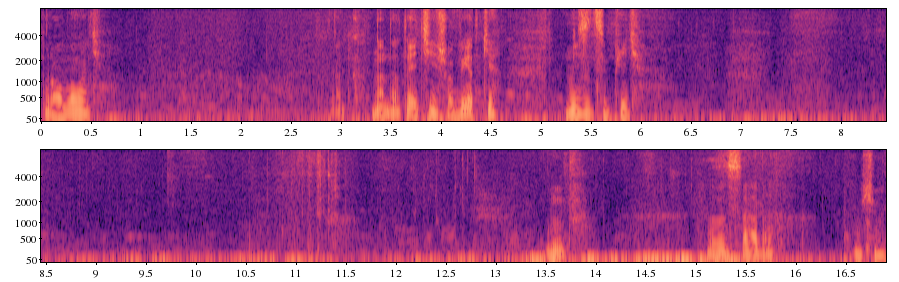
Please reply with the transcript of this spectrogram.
пробовать. Так, надо отойти, чтобы ветки не зацепить. Оп. Засада. В общем,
